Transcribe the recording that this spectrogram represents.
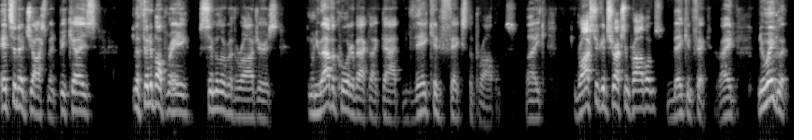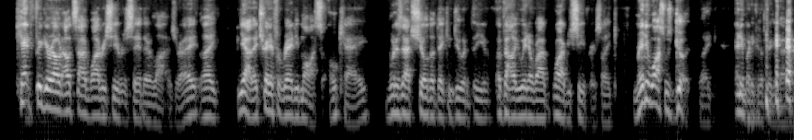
It's an adjustment because the thing about Brady, similar with Rodgers, when you have a quarterback like that, they can fix the problems. Like roster construction problems, they can fix it, right? New England can't figure out outside wide receivers to save their lives, right? Like, yeah, they traded for Randy Moss. Okay. What does that show that they can do at the evaluating wide wide receivers? Like Randy Moss was good. Like anybody could have figured that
